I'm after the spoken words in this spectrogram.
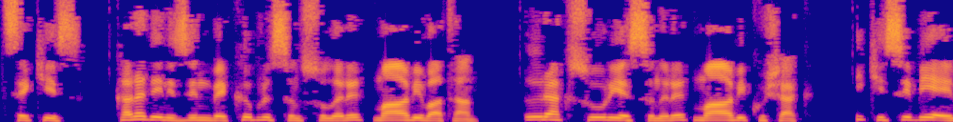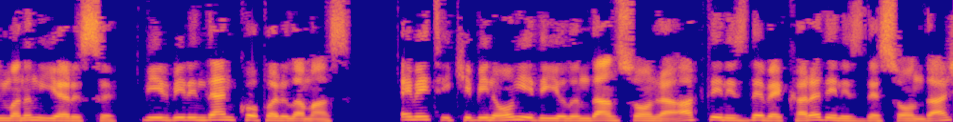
8. Karadeniz'in ve Kıbrıs'ın suları, Mavi Vatan. Irak-Suriye sınırı, Mavi Kuşak. İkisi bir elmanın yarısı. Birbirinden koparılamaz. Evet 2017 yılından sonra Akdeniz'de ve Karadeniz'de sondaj,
